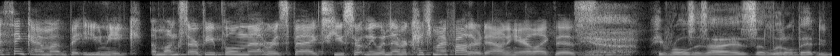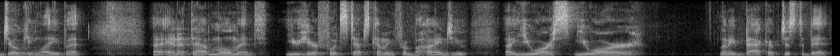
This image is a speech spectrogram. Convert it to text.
I think I'm a bit unique amongst our people in that respect. You certainly would never catch my father down here like this. Yeah, he rolls his eyes a little bit jokingly, but uh, and at that moment you hear footsteps coming from behind you. Uh, you are you are. Let me back up just a bit.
